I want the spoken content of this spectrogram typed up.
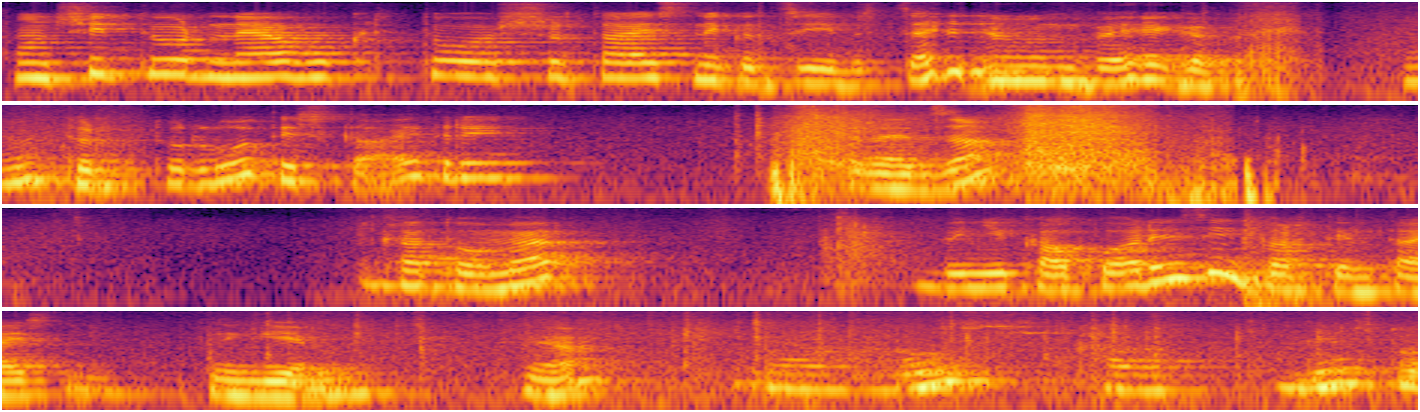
un šitur nevokritošu taisnīgu dzīves ceļu un beigas. Nu, tur, tur ļoti skaidri redzam, ka tomēr viņi kaut ko arī zina par tiem taisnīgiem. Ja? Jā, būs, kā Dievs to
